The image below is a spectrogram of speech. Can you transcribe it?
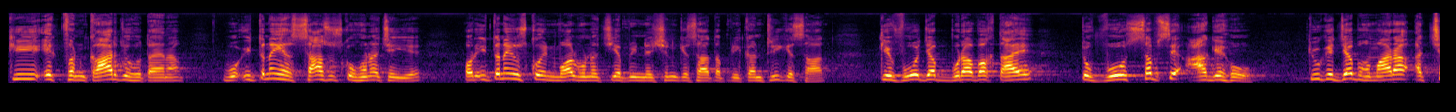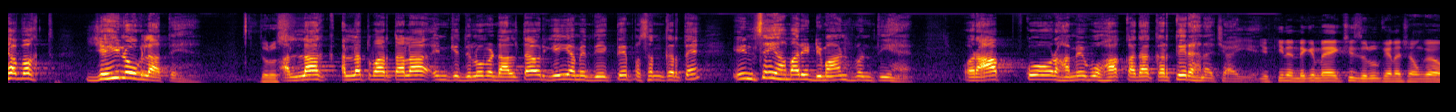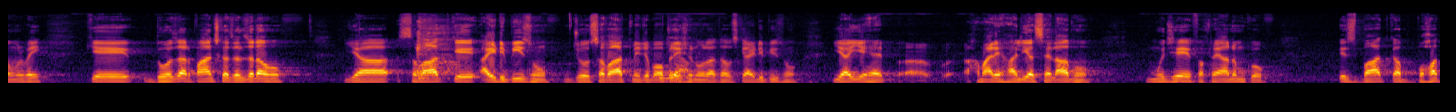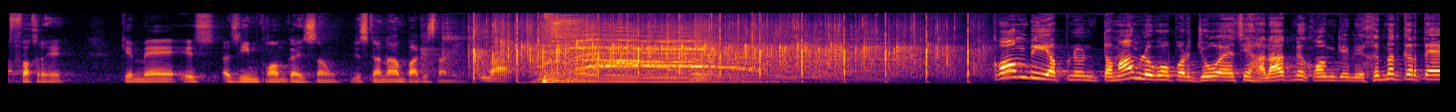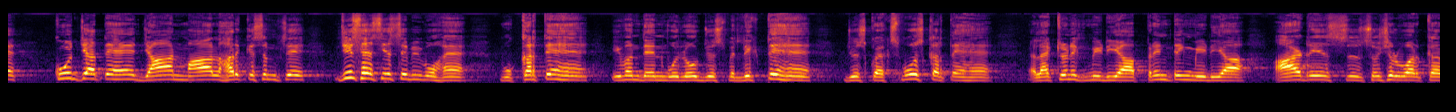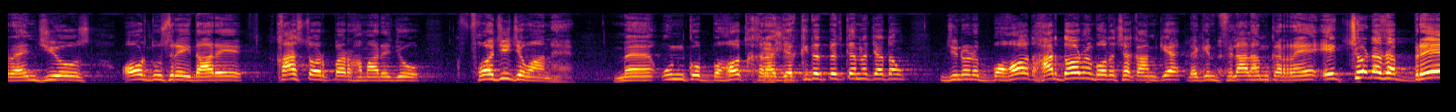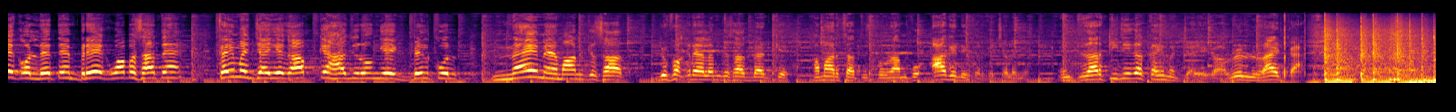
कि एक फ़नकार जो होता है ना वो इतना ही हसास उसको होना चाहिए और इतना ही उसको इन्वॉल्व होना चाहिए अपनी नेशन के साथ अपनी कंट्री के साथ कि वो जब बुरा वक्त आए तो वो सबसे आगे हो। क्योंकि जब हमारा अच्छा वक्त यही लोग लाते हैं। अल्लाह अल्लाह तबार ताला इनके दिलों में डालता है और यही हमें देखते हैं पसंद करते हैं। इनसे ही हमारी डिमांड्स बनती हैं। और आपको और हमें वो हक अदा करते रहना चाहिए। यकीन है लेकिन मैं एक चीज़ ज़रूर कहना चाहूँगा उमर भाई कि 2005 का जलजला हो या सवात के आईडीपीज़ हों जो सवात में जब ऑपरेशन हो रहा था उसके आईडीपीज़ हों या ये है हमारे हालिया सैलाब हों मुझे फ़ख्र आलम को इस बात का बहुत फ़ख्र है कि मैं इस अजीम कौम का हिस्सा हूँ जिसका नाम पाकिस्तानी है। कौम भी अपने उन तमाम लोगों पर जो ऐसे हालात में कौम के लिए खिदमत करते हैं कूद जाते हैं जान माल हर किस्म से जिस हैसियत से भी वो हैं वो करते हैं। इवन देन वो लोग जो इस पर लिखते हैं जो इसको एक्सपोज करते हैं electronic media printing media artist social worker N और दूसरे इदारे ख़ास तौर पर हमारे जो फ़ौजी जवान हैं मैं उनको बहुत खराज अकीदत पेश करना चाहता हूँ। जिन्होंने बहुत, हर दौर में बहुत अच्छा काम किया, लेकिन फ़िलहाल हम कर रहे हैं एक छोटा सा ब्रेक और लेते हैं ब्रेक वापस आते हैं। कहीं मत जाइएगा, आपके हाजिर होंगे एक बिल्कुल नए मेहमान के साथ, जो फ़कर आलम के साथ बैठ के हमारे साथ इस प्रोग्राम को आगे लेकर के चलेंगे। इंतज़ार कीजिएगा, कहीं मत जाइएगा। Will write back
